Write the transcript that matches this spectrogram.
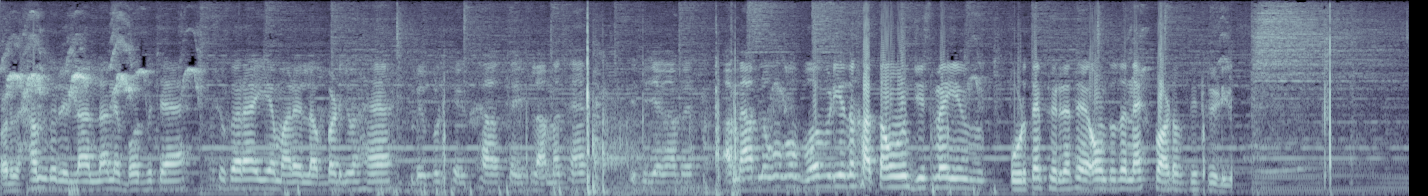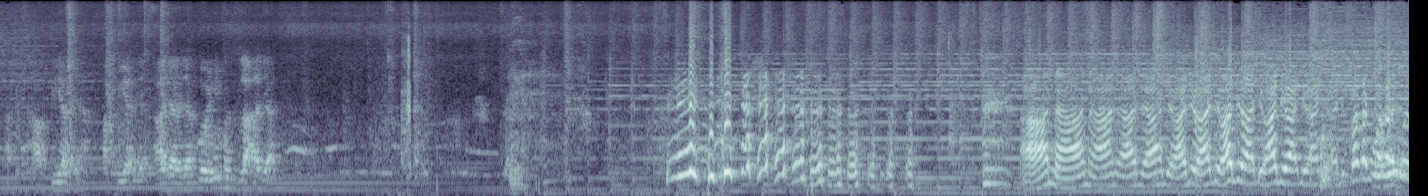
और अल्हम्दुलिल्लाह, अल्लाह ने बहुत बचाया शुक्र है ये हमारे लबड़ जो हैं बिल्कुल ठीक ठाक से सलामत हैं इसी जगह पे। अब मैं आप लोगों को वो वीडियो दिखाता हूँ जिसमें ये उड़ते फिर रहे थे on to the next part of this video आप आ जा आप आ जा आ जा, जा कोई नहीं मसला आ जा। आन आन आन आज आज आज आज आज आज आज आज आज पकड़ पकड़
